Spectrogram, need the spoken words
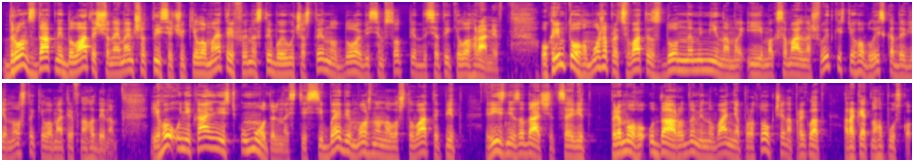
Дрон здатний долати щонайменше тисячу кілометрів і нести бойову частину до 850 кілограмів. Окрім того, може працювати з донними мінами, і максимальна швидкість його близько 90 км на годину. Його унікальність у модульності. Сібебі можна налаштувати під різні задачі. Це від прямого удару до мінування проток чи, наприклад, ракетного пуску.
